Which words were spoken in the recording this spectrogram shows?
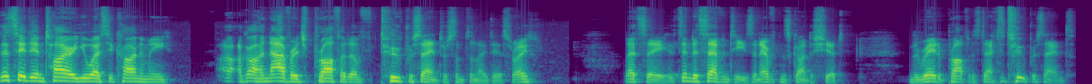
let's say the entire U.S. economy I got an average profit of two percent or something like this, right? Let's say it's in the seventies and everything's gone to shit. The rate of profit is down to two percent.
